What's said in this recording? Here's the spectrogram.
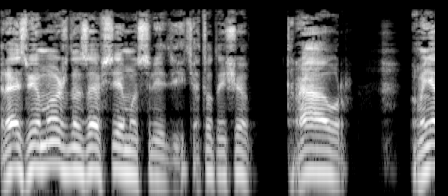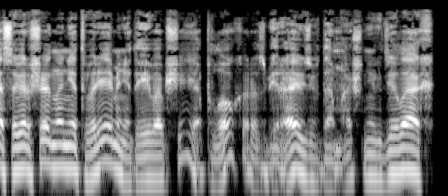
Разве можно за всем уследить? А тут еще траур. У меня совершенно нет времени, да и вообще я плохо разбираюсь в домашних делах.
